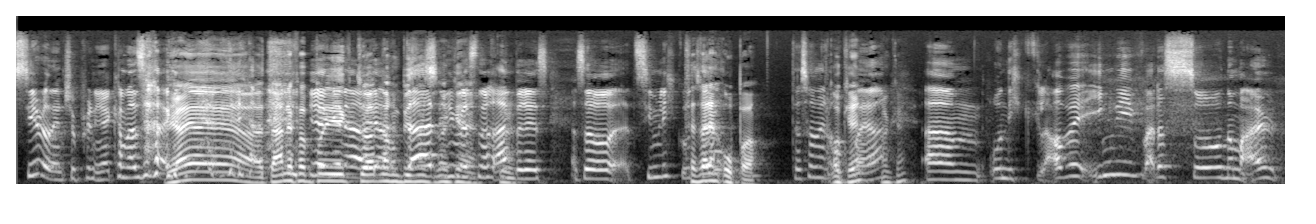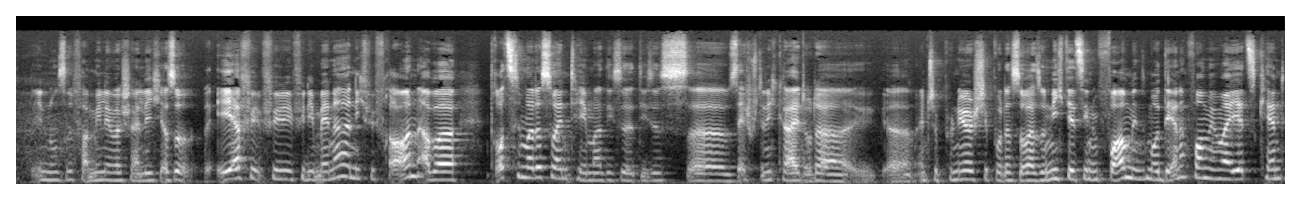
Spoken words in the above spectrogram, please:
Serial Entrepreneur kann man sagen. Ja, ja, ja, ja. Da eine Fabrik, dort noch ein Da Business. hat irgendwas noch cool. anderes. Also ziemlich gut. Das war dein Opa. Das war mein Opa, Okay, ja. okay. Ähm, und ich glaube, irgendwie war das so normal in unserer Familie wahrscheinlich. Also eher für, für, für die Männer, nicht für Frauen, aber trotzdem war das so ein Thema, diese dieses äh, Selbstständigkeit oder äh, Entrepreneurship oder so. Also nicht jetzt in Form, in moderner Form, wie man jetzt kennt.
